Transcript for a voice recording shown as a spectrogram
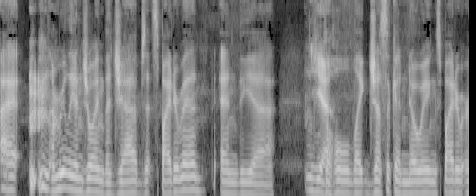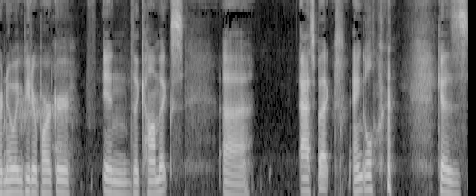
I I'm really enjoying the jabs at Spider-Man and the uh Yeah, the whole like Jessica knowing Spider or knowing Peter Parker in the comics uh, aspect angle, because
